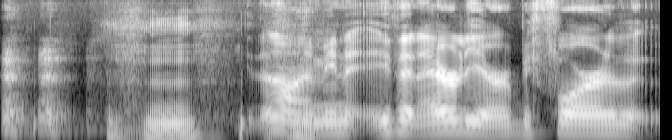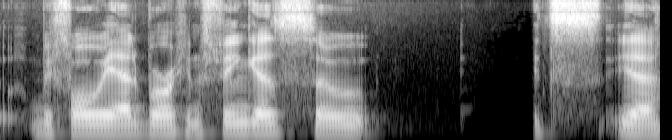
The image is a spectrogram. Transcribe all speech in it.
hmm No, I mean even earlier before before we had Broken Fingaz. So it's yeah,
